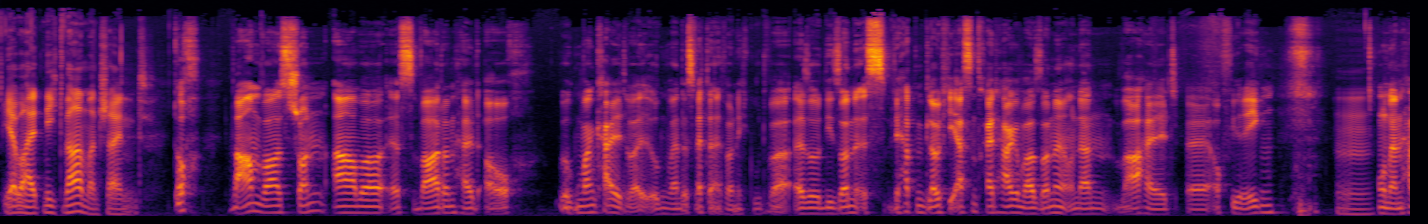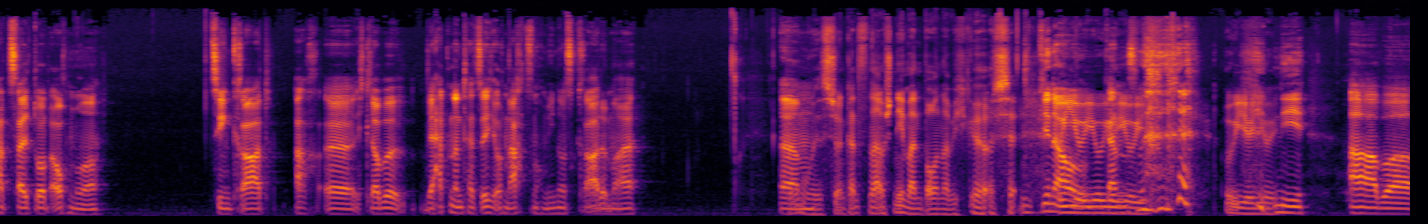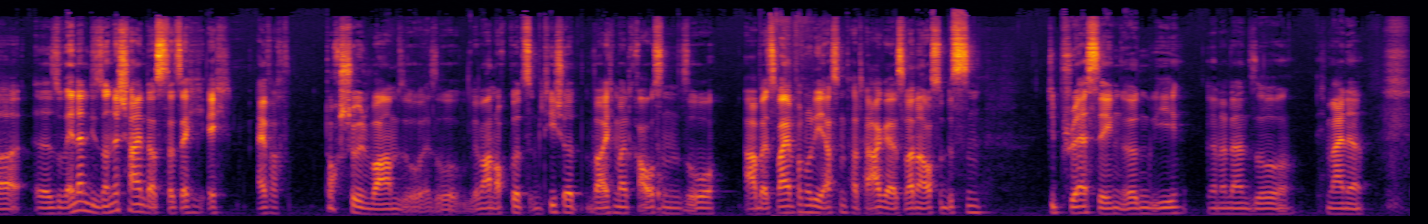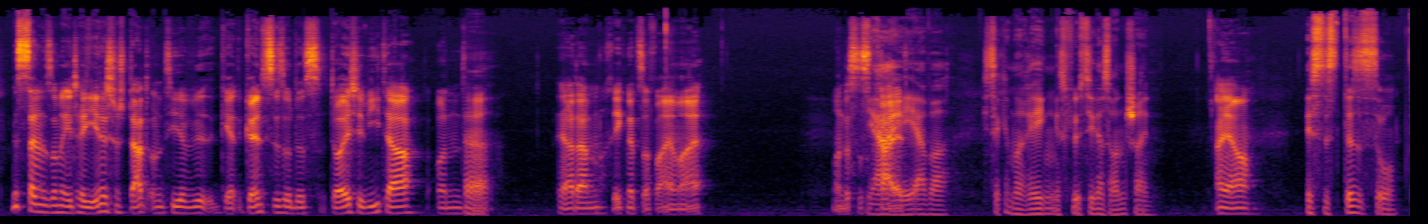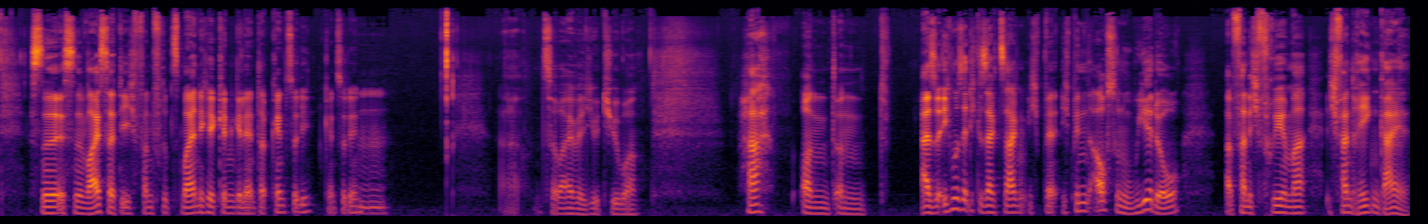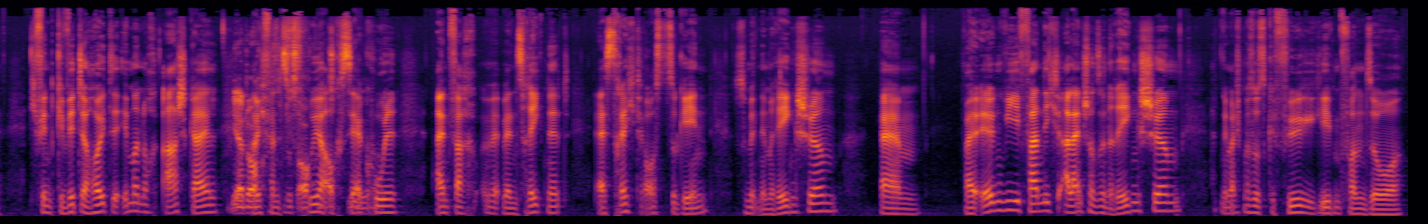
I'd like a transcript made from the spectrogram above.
Ja, aber halt nicht warm anscheinend. Doch, warm war es schon, aber es war dann halt auch irgendwann kalt, weil irgendwann das Wetter einfach nicht gut war. Also die Sonne ist, wir hatten, glaube ich, die ersten drei Tage war Sonne und dann war halt äh, auch viel Regen. Und dann hat es halt dort auch nur 10 Grad. Ach, äh, ich glaube, wir hatten dann tatsächlich auch nachts noch Minusgrade mal. oh, ist schon ganz nah am Schneemann bauen, habe ich gehört. Genau, Uiuiuiui. ganz- Uiuiui. Nee, aber äh, so wenn dann die Sonne scheint, das ist tatsächlich echt einfach doch schön warm so. Also wir waren auch kurz im T-Shirt, war ich mal draußen so, aber es war einfach nur die ersten paar Tage. Es war dann auch so ein bisschen depressing irgendwie, wenn er dann so, ich meine, bist dann in so einer italienischen Stadt und hier gönnst du so das deutsche Vita und Ja, ja, dann regnet es auf einmal. Und es ist ja kalt. ey, aber ich sag immer, Regen ist flüssiger Sonnenschein. Ah ja. Ist es, das ist so. Ist eine, ist eine Weisheit, die ich von Fritz Meinecke kennengelernt habe. Kennst du die? Kennst du den? Mhm. Ja, Survival-YouTuber. Ha, und, und, also ich muss ehrlich gesagt sagen, ich bin, ich bin auch so ein Weirdo, äh, fand ich früher immer, ich fand Regen geil. Ich finde Gewitter heute immer noch arschgeil, Ja, doch, aber ich fand es auch früher ganz auch sehr cool. cool, einfach, wenn es regnet, erst recht rauszugehen, so mit einem Regenschirm, ähm, weil irgendwie fand ich allein schon so ein Regenschirm, hat mir manchmal so das Gefühl gegeben von so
